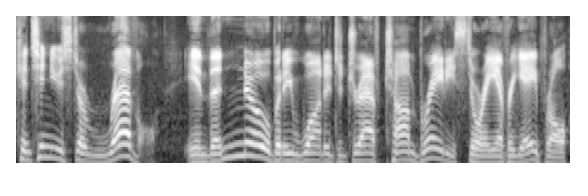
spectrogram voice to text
continues to revel in the nobody wanted to draft Tom Brady story every April,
